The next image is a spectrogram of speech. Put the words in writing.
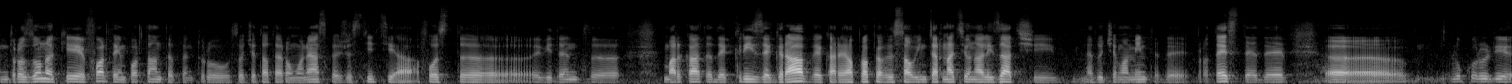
într-o zonă cheie foarte importantă pentru societatea românească. Justiția a fost uh, evident uh, marcată de crize grave care aproape s-au internaționalizat și ne aducem aminte de proteste, de uh, lucruri, uh,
